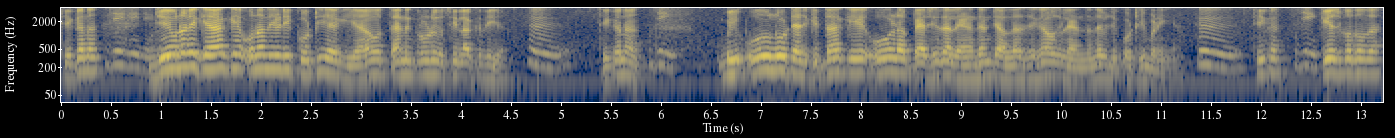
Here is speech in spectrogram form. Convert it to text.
ਠੀਕ ਹੈ ਨਾ? ਜੀ ਜੀ ਜੀ। ਜੇ ਉਹਨਾਂ ਨੇ ਕਿਹਾ ਕਿ ਉਹਨਾਂ ਦੀ ਜਿਹੜੀ ਕੋਠੀ ਹੈਗੀ ਆ ਉਹ 3 ਕਰੋੜ 80 ਲੱਖ ਦੀ ਆ। ਹੂੰ। ਠੀਕ ਹੈ ਨਾ? ਜੀ। ਵੀ ਉਹਨੂੰ ਅਟੈਚ ਕੀਤਾ ਕਿ ਉਹ ਜਿਹੜਾ ਪੈਸੇ ਦਾ ਲੈਣ ਦੇਣ ਚੱਲਦਾ ਸੀਗਾ ਉਸ ਲੈਣ ਦੇਣ ਦੇ ਵਿੱਚ ਕੋਠੀ ਬਣੀ ਆ। ਹੂੰ। ਠੀਕ ਆ? ਕੇਸ ਕਦੋਂ ਦਾ?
